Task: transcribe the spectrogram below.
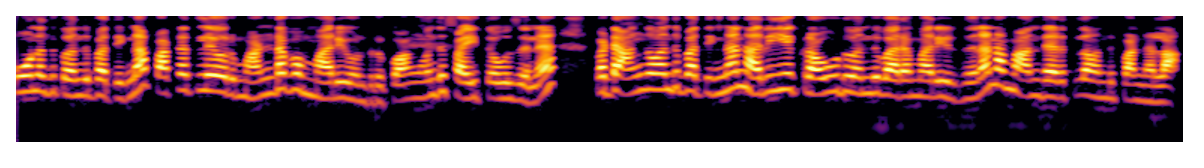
போனதுக்கு வந்து பார்த்திங்கன்னா பக்கத்துலேயே ஒரு மண்டபம் மாதிரி ஒன்று இருக்கும். அங்கே வந்து ஃபைவ் தௌசண்ட் பட் அங்கே வந்து பார்த்தீங்கன்னா நிறைய க்ரௌடு வந்து வர மாதிரி இருந்ததுன்னா நம்ம அந்த இடத்துல வந்து பண்ணலாம்.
